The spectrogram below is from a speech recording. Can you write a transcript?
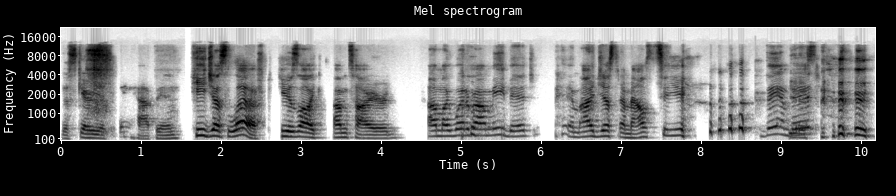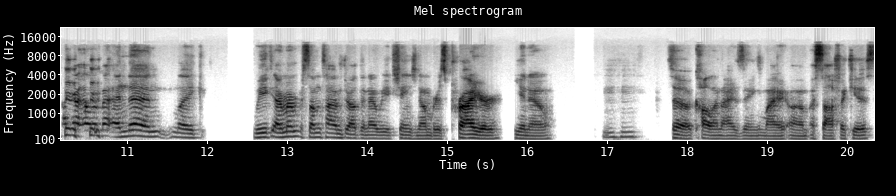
the scariest thing happened. He just left. He was like, I'm tired. I'm like, what about me, bitch? Am I just a mouse to you? Damn, bitch. and then like we I remember sometime throughout the night we exchanged numbers prior, you know, mm-hmm. to colonizing my um, esophagus.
